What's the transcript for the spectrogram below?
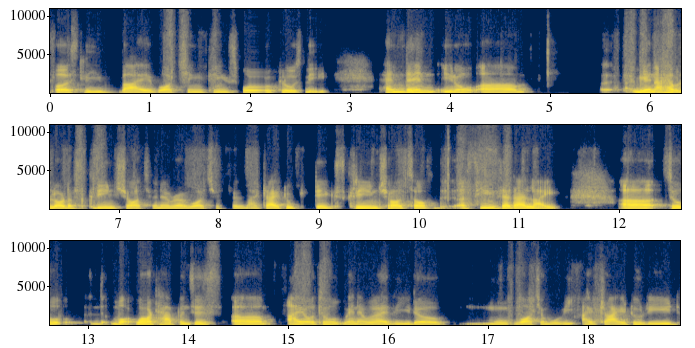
firstly by watching things more closely, and then you know. Um, again, I have a lot of screenshots. Whenever I watch a film, I try to take screenshots of the, uh, scenes that I like. Uh, so th- what, what happens is uh, I also whenever I read a watch a movie, I try to read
